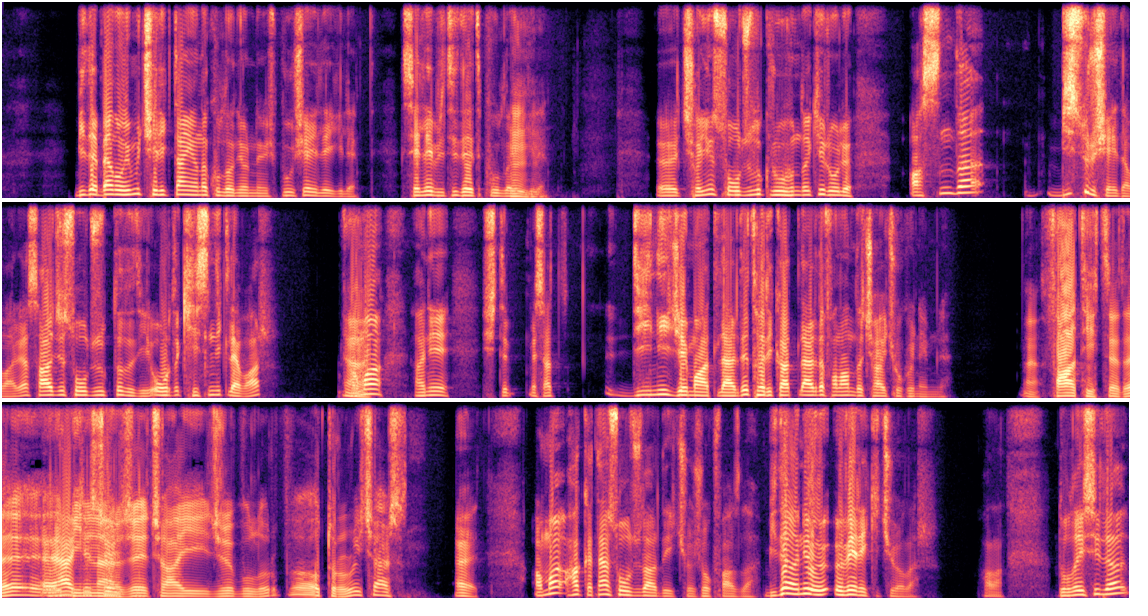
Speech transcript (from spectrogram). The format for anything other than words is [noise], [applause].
Bir de ben oyumu çelikten yana kullanıyorum demiş bu şeyle ilgili. Celebrity Deadpool'la ilgili. Ee, çayın solculuk ruhundaki rolü. Aslında bir sürü şey de var ya. Sadece solculukta da değil. Orada kesinlikle var. Evet. Ama hani işte mesela dini cemaatlerde, tarikatlerde falan da çay çok önemli. Evet. Fatih'te de E, çay binlerce çaycı bulur, oturur içersin. Evet. Ama hakikaten solcular da içiyor çok fazla. Bir de hani överek içiyorlar falan. Dolayısıyla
